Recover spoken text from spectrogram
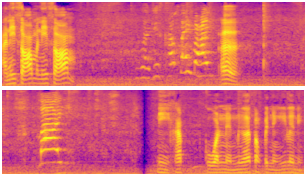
อันนี้ซ้อม อันนี้ซ้อม สวัสดีครับบ๊ายบาย เออ บาย นี่ครับ กวนเนี่ยเนื้อต้องเป็นอย่างนี้เลยนี่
